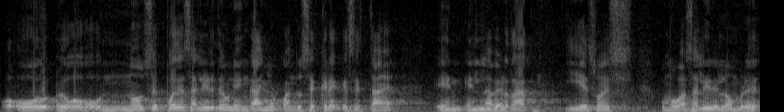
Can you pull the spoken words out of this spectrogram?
o, no se puede salir de un engaño cuando se cree que se está en, la verdad. Y eso es, ¿cómo va a salir el hombre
